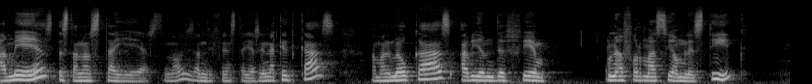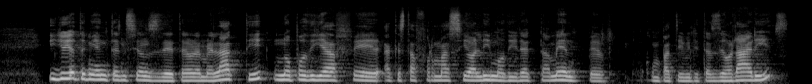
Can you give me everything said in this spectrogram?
A més, estan els tallers, no? Hi ha diferents tallers. En aquest cas, en el meu cas, havíem de fer una formació amb les TIC i jo ja tenia intencions de treure'm l'àctic, no podia fer aquesta formació a l'IMO directament per compatibilitats d'horaris,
